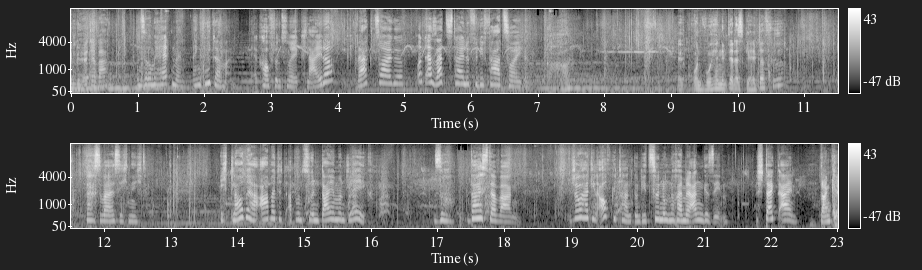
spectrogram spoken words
Wem gehört der Wagen? Unserem Headman, ein guter Mann. Er kauft uns neue Kleider, Werkzeuge und Ersatzteile für die Fahrzeuge. Äh, Und woher nimmt er das Geld dafür? Das weiß ich nicht. Ich glaube, er arbeitet ab und zu in Diamond Lake. So, da ist der Wagen. Joe hat ihn aufgetankt und die Zündung noch einmal angesehen. Steigt ein. Danke.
